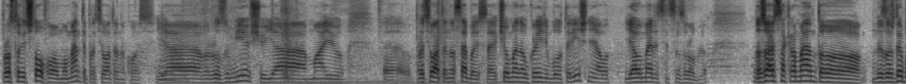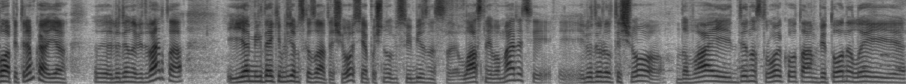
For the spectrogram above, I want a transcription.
просто відштовхував моменти працювати на когось. Я розумів, що я маю е, працювати на себе і все. Якщо в мене в Україні було те рішення, от я в Америці це зроблю. На жаль, в Сакраменто не завжди була підтримка. Я е, людина відверта. І я міг деяким людям сказати, що ось я почну свій бізнес е, власний в Америці. І- люди говорили, ти що, давай йди на стройку, там бетони лий, е,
